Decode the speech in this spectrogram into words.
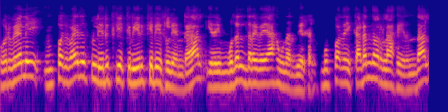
ஒருவேளை முப்பது வயதுக்குள் இருக்க இருக்கிறீர்கள் என்றால் இதை முதல் தடவையாக உணர்வீர்கள். முப்பதை கடந்தவர்களாக இருந்தால்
